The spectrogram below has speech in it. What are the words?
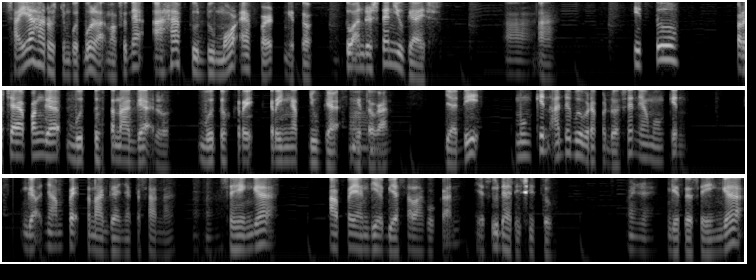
saya harus jemput bola. Maksudnya I have to do more effort gitu to understand you guys. Ah, itu percaya apa nggak butuh tenaga loh butuh keri- keringat juga Hmm. gitu kan jadi mungkin ada beberapa dosen yang mungkin nggak nyampe tenaganya ke sana Mm-mm. sehingga apa yang dia biasa lakukan ya sudah di situ Oke. gitu sehingga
